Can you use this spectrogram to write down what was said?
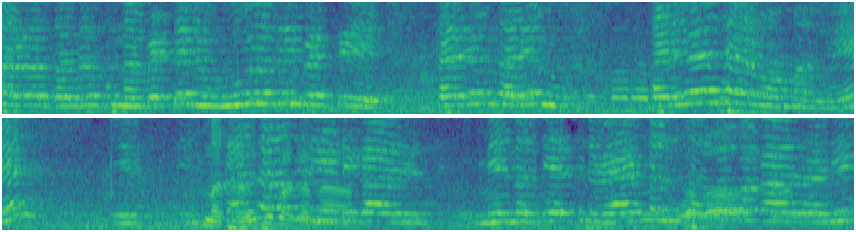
తరగతి చదువుతున్న బిడ్డని ఊరది పెట్టి తరిమి తరిమి తరివేశారు మమ్మల్ని. మీద చేసిన వ్యాఖ్యలు సొప్ప కాదని.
